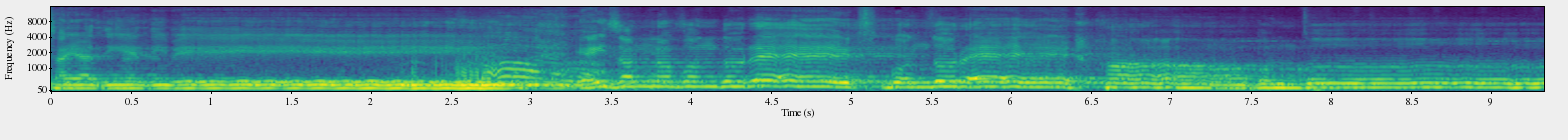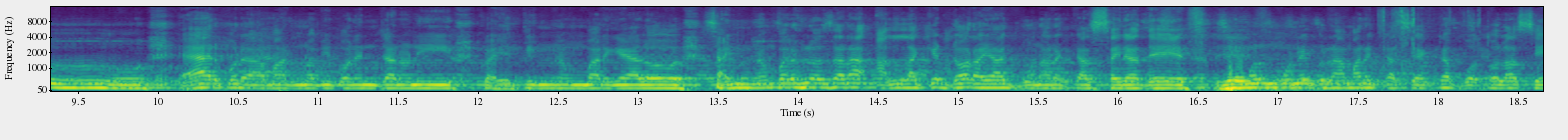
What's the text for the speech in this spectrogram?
ছায়া দিয়ে দিবে। এই জন্য বন্ধু রে বন্ধু রে হ্যাঁ। বন্ধু। এরপরে আমার নবী বলেন, জাননি? কয়ে, তিন নম্বর গেল। চার নম্বর হলো যারা আল্লাহকে ডরায়া গুনার কাজ ছাইরা দে। যেমন মনে করে আমার কাছে একটা বোতল আছে,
